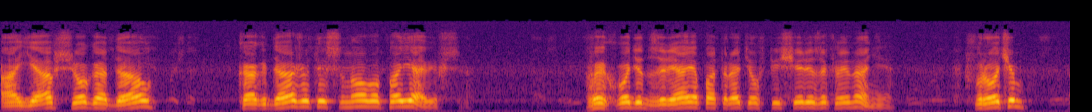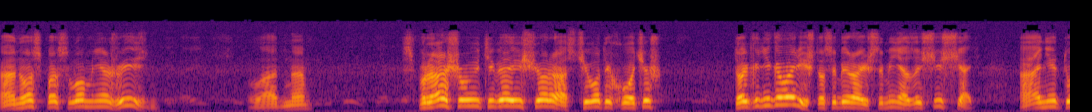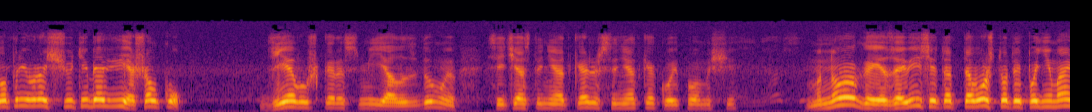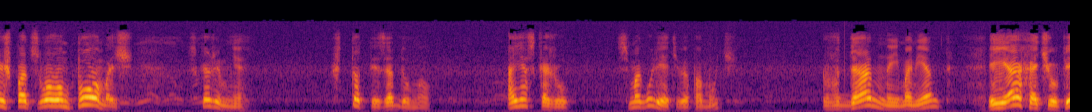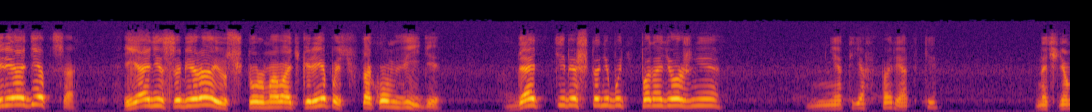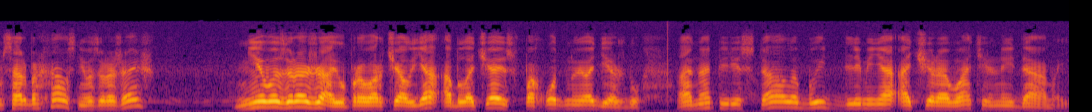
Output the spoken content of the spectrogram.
А я все гадал, когда же ты снова появишься. Выходит, зря я потратил в пещере заклинание. Впрочем, оно спасло мне жизнь. Ладно. Спрашиваю тебя еще раз, чего ты хочешь? Только не говори, что собираешься меня защищать, а не то превращу тебя в вешалку. Девушка рассмеялась. Думаю, сейчас ты не откажешься ни от какой помощи. Многое зависит от того, что ты понимаешь под словом «помощь». Скажи мне, что ты задумал? А я скажу, смогу ли я тебе помочь? В данный момент я хочу переодеться. Я не собираюсь штурмовать крепость в таком виде. Дать тебе что-нибудь понадежнее? Нет, я в порядке. Начнем с Арборхаус, не возражаешь? «Не возражаю», — проворчал я, облачаясь в походную одежду. Она перестала быть для меня очаровательной дамой.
